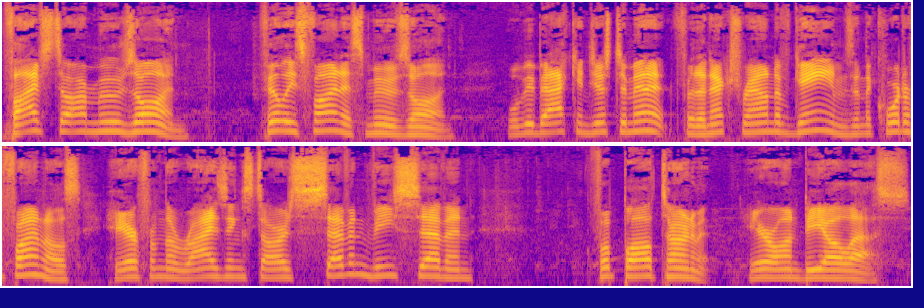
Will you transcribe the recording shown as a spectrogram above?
Five star moves on. Philly's finest moves on. We'll be back in just a minute for the next round of games in the quarterfinals here from the Rising Stars 7v7 football tournament here on BLS.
